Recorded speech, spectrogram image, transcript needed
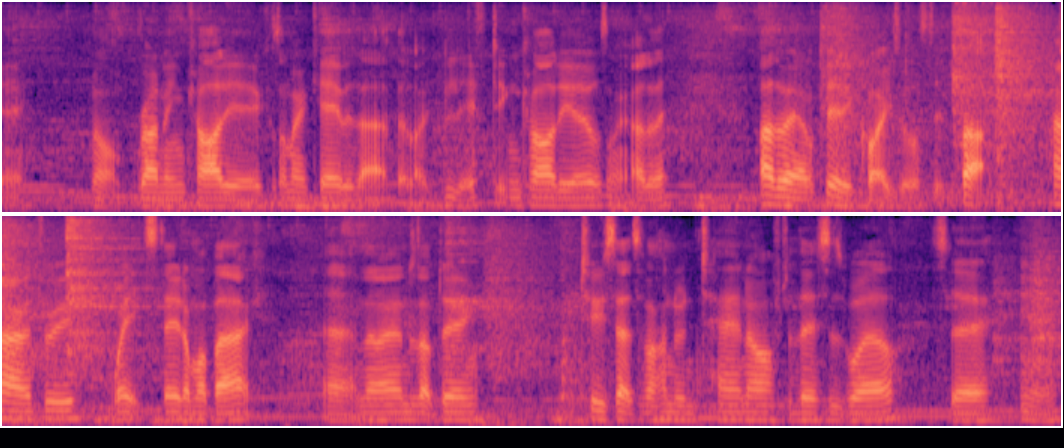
know, not running cardio because I'm okay with that, but like lifting cardio or something. I don't know. Either way, I'm clearly quite exhausted. But powering through, weight stayed on my back, and then I ended up doing two sets of 110 after this as well. So you know,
